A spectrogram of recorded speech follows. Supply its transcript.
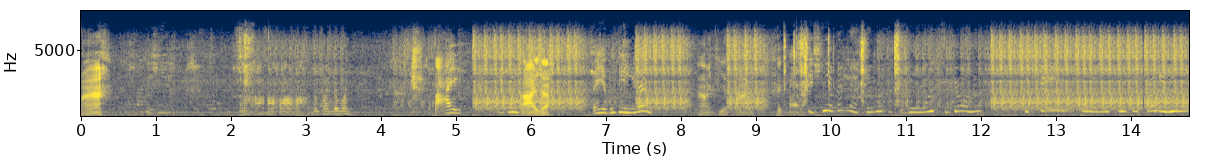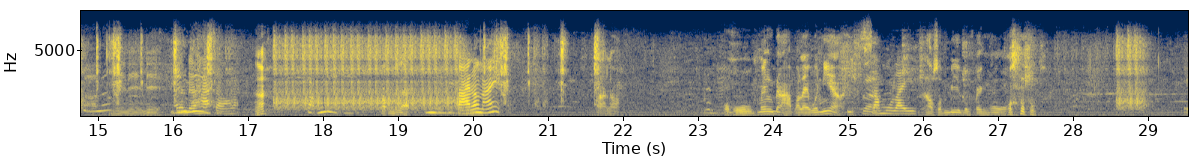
มาไอ้เหี้ยเอาเอาเอา เอาดูมันดูมันตายตายใช่เฮ้ยอย่าเพิ่งยิงเล่นอ่าวเกียตายเคยตายไอ้เหี้ยไม่งแหลกเลยเว้ยโอ้โหสุดยอดเลยสุดยอดโอ้โหกูไปใกล้จะยิงแล้วมาแล้วนี่นี่นี่เรื่องเหลือห้าสองละฮะปรับไม่แหลกเลยกลับนี่แหละอืมตายแล้วไหนตายแล้วโอ้โห แม่งดาบอะไรวะเนี่ยไอ้สัซาสมูไรอ้าวซอมบี้ลงไปโง่ ไอ้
